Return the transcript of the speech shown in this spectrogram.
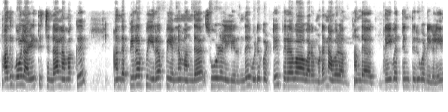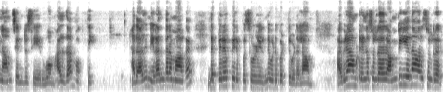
அதுபோல் அழைத்து சென்றால் நமக்கு அந்த பிறப்பு இறப்பு என்னும் அந்த சூழலில் இருந்து விடுபட்டு பிறவா வரமுடன் அவர் அந்த தெய்வத்தின் திருவடிகளை நாம் சென்று சேருவோம். அதுதான் முக்தி. அதாவது நிரந்தரமாக இந்த பிறப்பிறப்பு சூழலிருந்து விடுபட்டு விடலாம். அபிராமட்டர் என்ன சொல்றாரு? அம்பிகையை தான் வர சொல்றார்.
